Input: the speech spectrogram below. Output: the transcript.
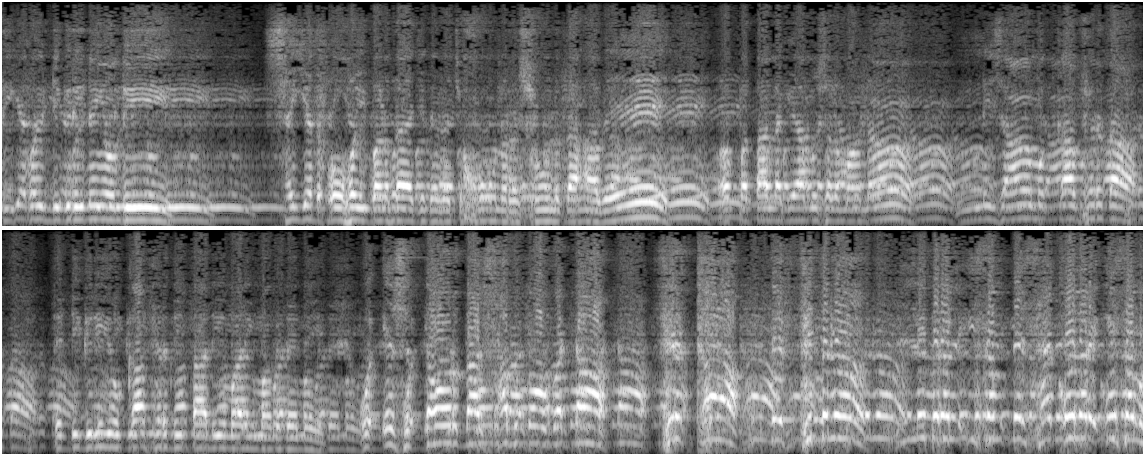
دی کوئی ڈگری نہیں ہوندی۔ سید اوہی بندا ہے جدے وچ خون رسول دا آوے۔ او پتہ لگیا مسلماناں نظام کافر دا تے ڈگری او کافر دی تعلیم والی منگدے نے۔ او اس دور دا سب تو بڑا فرقہ تے فتنہ لبرل اسم تے سیکولر اسم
